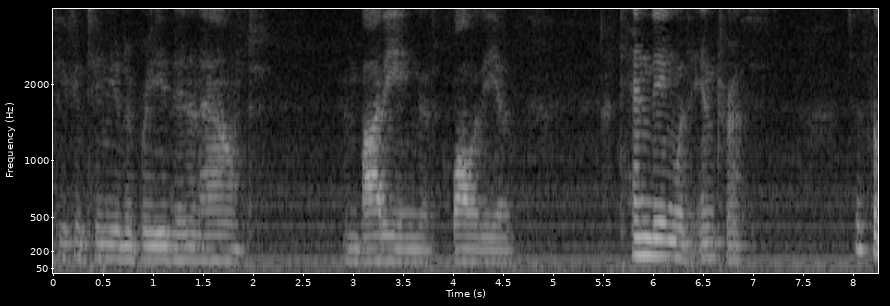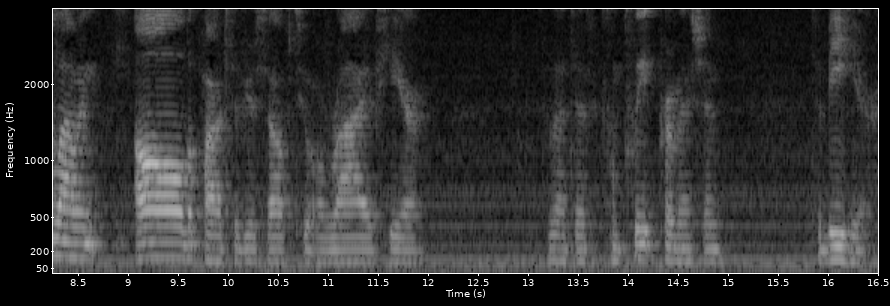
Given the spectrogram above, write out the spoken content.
as you continue to breathe in and out, embodying this quality of attending with interest, just allowing all the parts of yourself to arrive here. So that there's complete permission to be here.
